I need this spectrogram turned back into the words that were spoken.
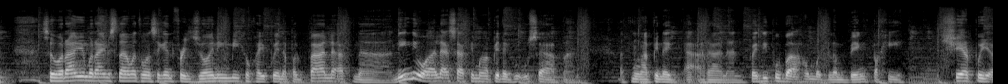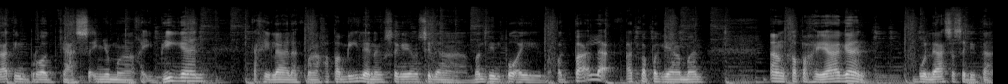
so maraming maraming salamat once again for joining me kung kayo po ay napagpala at naniniwala sa ating mga pinag-uusapan at mga pinag-aaralan. Pwede po ba ako maglambing? Paki-share po yung ating broadcast sa inyong mga kaibigan, kakilala at mga kapamilya nang sa gayon sila man din po ay mapagpala at mapagyaman ang kapahayagan mula sa salita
